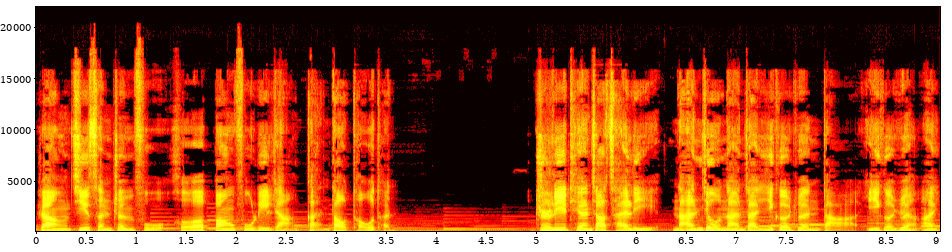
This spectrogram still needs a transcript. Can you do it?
让基层政府和帮扶力量感到头疼。治理天价彩礼难就难在一个愿打一个愿挨。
